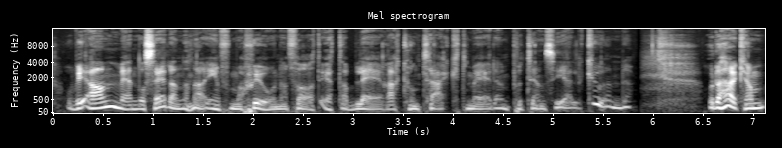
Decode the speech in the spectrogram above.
och vi använder sedan den här informationen för att etablera kontakt med en potentiell kund. Och det här kan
